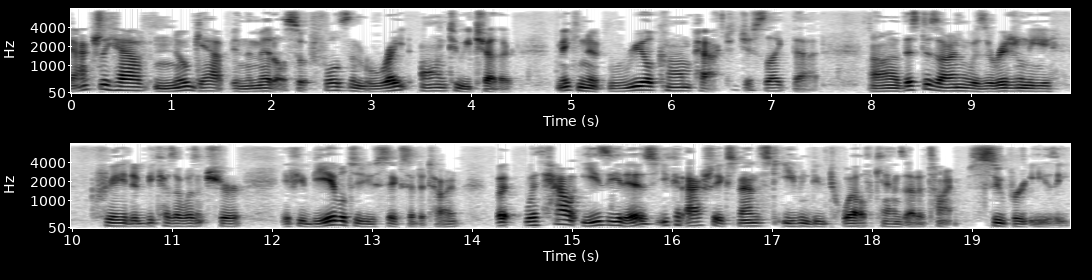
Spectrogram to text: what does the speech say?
you actually have no gap in the middle, so it folds them right onto each other, making it real compact, just like that. Uh, this design was originally created because I wasn't sure if you'd be able to do six at a time, but with how easy it is, you could actually expand this to even do 12 cans at a time. Super easy.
